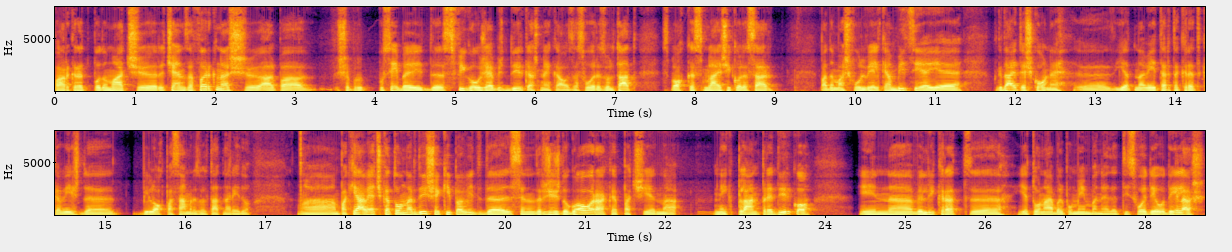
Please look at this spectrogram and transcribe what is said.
parkrat po domač eh, rečen, zafrkneš, eh, ali pa še posebej, da s figo v žep dirkaš nekaj za svoj rezultat, sploh, ker si mlajši kolesar, pa da imaš full velike ambicije, je kdaj težko ne uh, iti na veter, takrat, ko veš, da bi lahko pa sam rezultat naredil. Uh, ampak ja, večkrat to narediš, ekipa vidi, da se ne držiš dogovora, ker pač je na nek plan pred dirko. In uh, velikrat uh, je to najbolj pomembno, ne, da ti svoj del delaš,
